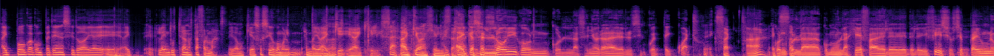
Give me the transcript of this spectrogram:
hay poca competencia y todavía eh, hay- eh, la industria no está formada. Digamos que eso ha sido como el, el mayor Hay que evangelizar. Hay que evangelizar. Hay que hacer lobby con, con la señora del 54. Exacto. ¿Ah? Con, Exacto. con la, como la jefa del, e- del edificio. Siempre hay una,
